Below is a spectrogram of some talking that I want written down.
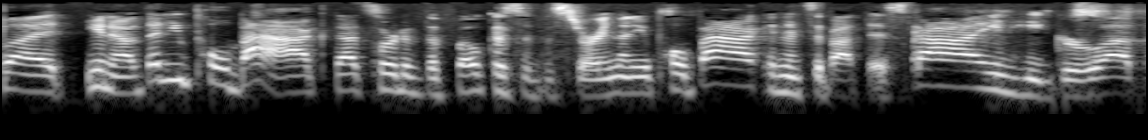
But, you know, then you pull back, that's sort of the focus of the story. And then you pull back and it's about this guy and he grew up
